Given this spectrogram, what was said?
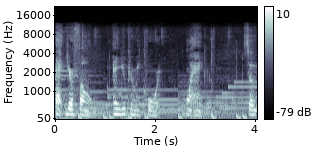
at your phone and you can record on Anchor. So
